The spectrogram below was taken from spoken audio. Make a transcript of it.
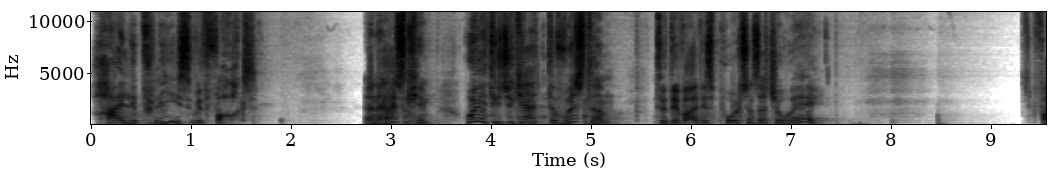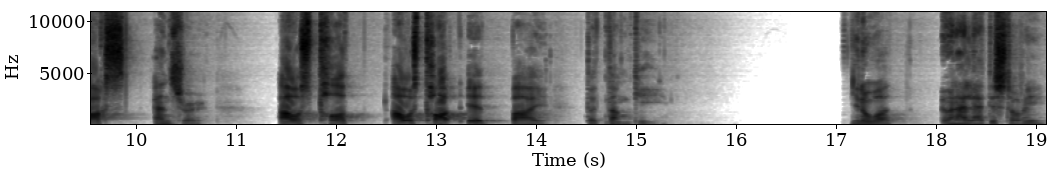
highly pleased with fox, and ask him, Where did you get the wisdom to divide this portion such a way? Fox answered, I was taught, I was taught it by the donkey. You know what? When I read this story,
